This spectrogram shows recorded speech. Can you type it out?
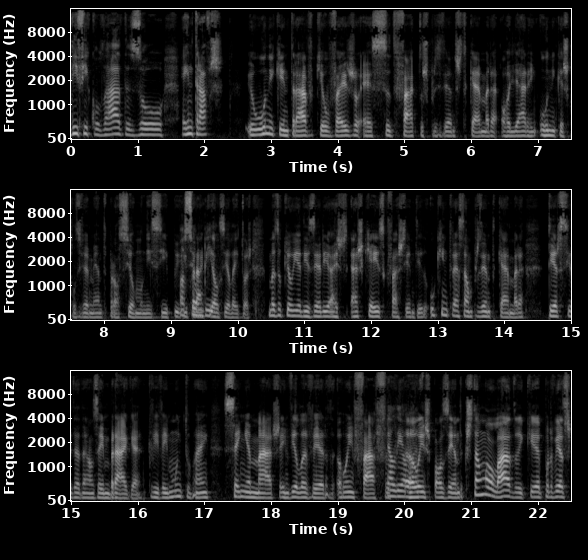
dificuldades ou entraves? O único entrave que eu vejo é se de facto os presidentes de Câmara olharem única e exclusivamente para o seu município Ao e seu para umbigo. aqueles eleitores. Mas o que eu ia dizer, e acho, acho, que é isso que faz sentido, o que interessa a um presidente de Câmara ter cidadãos em Braga que vivem muito bem, sem amar, em Vila Verde ou em Faf ou em Esposende, que estão ao lado e que por vezes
